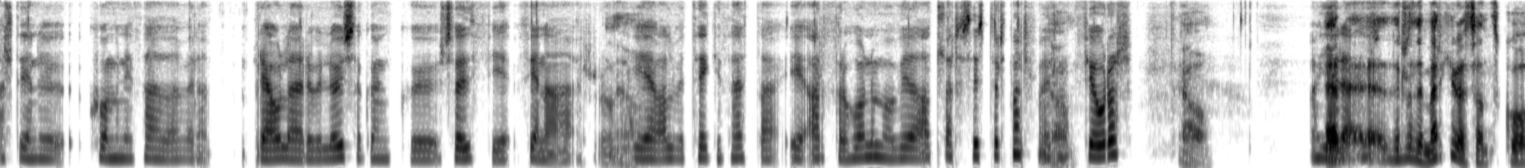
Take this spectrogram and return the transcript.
allt í hennu komin í það að vera brjálæður við lausagöngu söðfjenaðar og Já. ég hef alveg tekið þetta í arf frá honum og við allar sýsturnar, fjórar. já. Og En eh, er, þetta er svolítið merkilegt samt sko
